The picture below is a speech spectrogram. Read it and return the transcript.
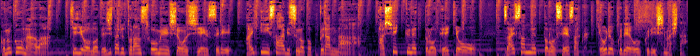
このコーナーは企業のデジタルトランスフォーメーションを支援する IT サービスのトップランナーパシフィックネットの提供を財産ネットの制作協力でお送りしました。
